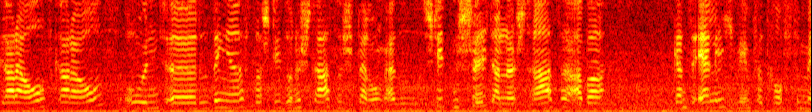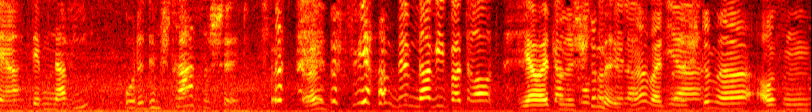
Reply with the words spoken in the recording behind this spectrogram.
geradeaus, geradeaus. Und äh, das Ding ist, da steht so eine Straßensperrung. Also es steht ein Schild an der Straße, aber ganz ehrlich, wem vertraust du mehr? Dem Navi oder dem Straßenschild. Wir haben dem Navi vertraut. Ja, weil es so eine Stimme Fehler. ist, ne? Weil es ja. so eine Stimme aus dem,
